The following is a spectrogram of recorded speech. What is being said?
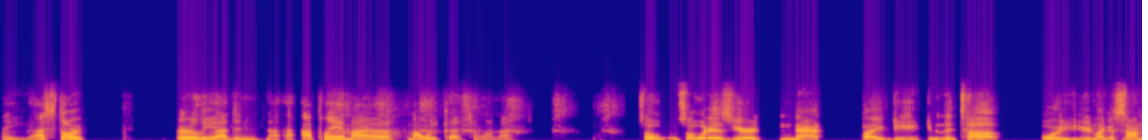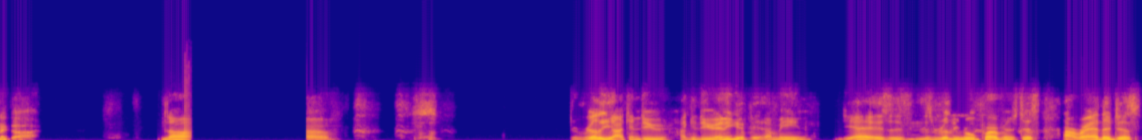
like I start early. I didn't. I, I plan my uh, my weight cuts and whatnot. So so what is your nat like? Do you do the tub or you're like a sauna guy? No. Uh, really, I can do I can do any of it. I mean, yeah, it's it's, it's really no preference. Just I rather just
